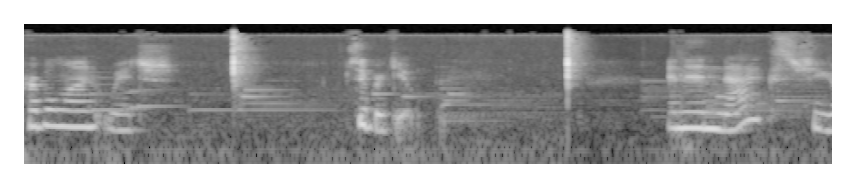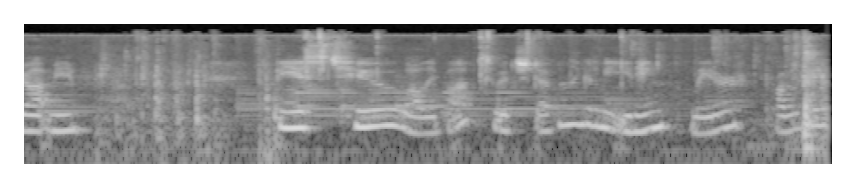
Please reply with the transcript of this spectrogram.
purple one, which super cute. And then next she got me these two lollipops, which definitely gonna be eating later, probably.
